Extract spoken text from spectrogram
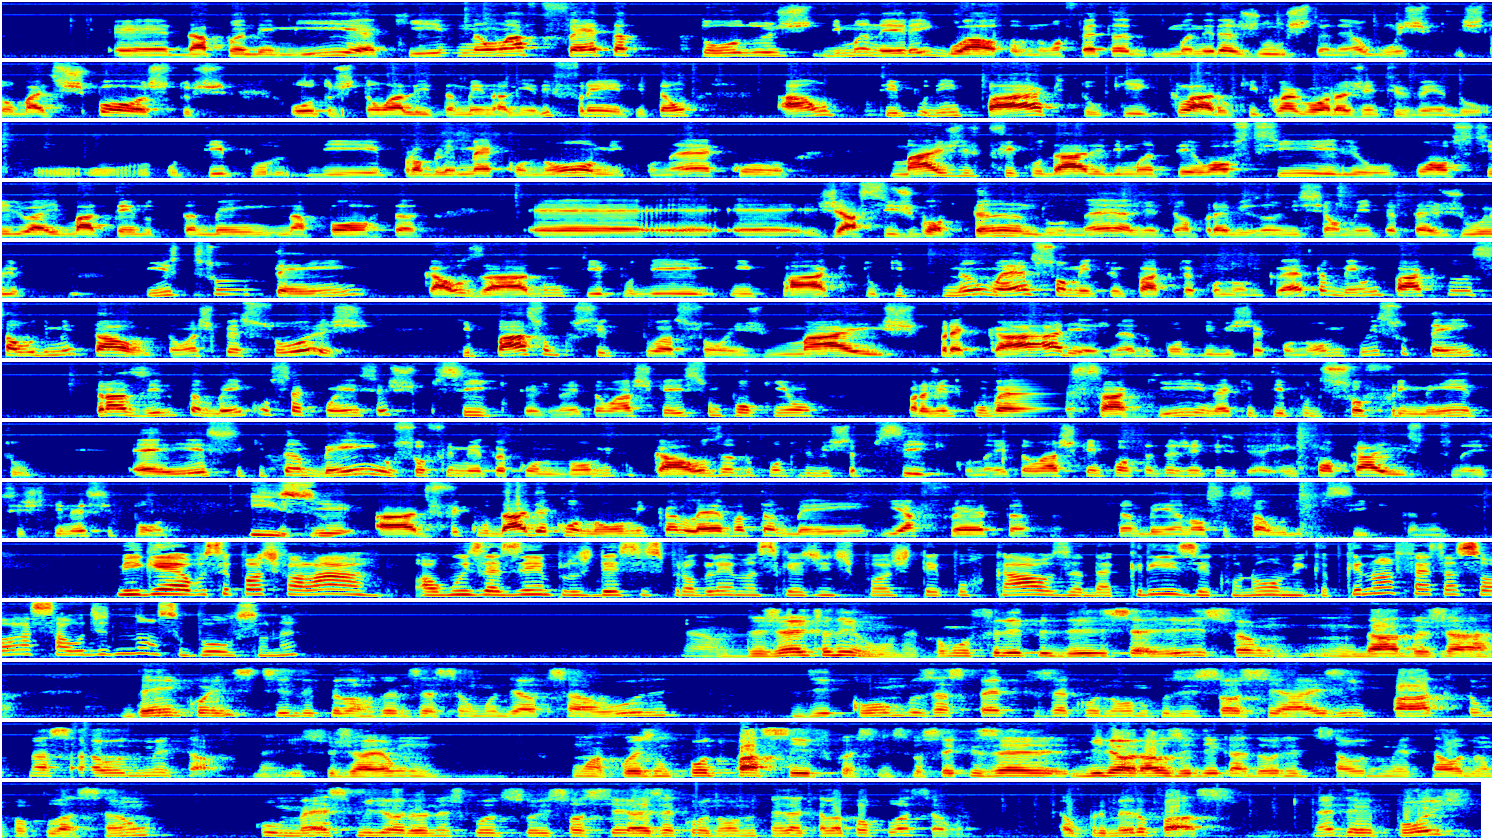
é, da pandemia que não afeta todos de maneira igual, não afeta de maneira justa, né? Alguns estão mais expostos, outros estão ali também na linha de frente, então há um tipo de impacto que, claro, que agora a gente vendo o, o, o tipo de problema econômico, né, com mais dificuldade de manter o auxílio, com o auxílio aí batendo também na porta, é, é, é, já se esgotando, né, a gente tem uma previsão inicialmente até julho, isso tem causado um tipo de impacto que não é somente um impacto econômico, é também um impacto da saúde mental. Então, as pessoas que passam por situações mais precárias, né, do ponto de vista econômico, isso tem trazido também consequências psíquicas, né? Então acho que é isso um pouquinho para a gente conversar aqui, né? Que tipo de sofrimento é esse que também o sofrimento econômico causa do ponto de vista psíquico, né? Então acho que é importante a gente enfocar isso, né? Insistir nesse ponto. Isso. E que a dificuldade econômica leva também e afeta também a nossa saúde psíquica, né? Miguel, você pode falar alguns exemplos desses problemas que a gente pode ter por causa da crise econômica? Porque não afeta só a saúde do nosso bolso, né? Não, de jeito nenhum. Né? Como o Felipe disse aí, isso é um, um dado já bem conhecido pela Organização Mundial de Saúde, de como os aspectos econômicos e sociais impactam na saúde mental. Né? Isso já é um, uma coisa, um ponto pacífico. Assim. Se você quiser melhorar os indicadores de saúde mental de uma população, comece melhorando as condições sociais e econômicas daquela população. É o primeiro passo. Né? Depois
